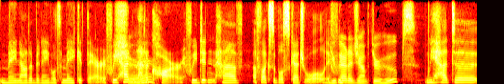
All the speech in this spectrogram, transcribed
may not have been able to make it there. If we hadn't had a car, if we didn't have a flexible schedule, if you we, got to jump through hoops. we had to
